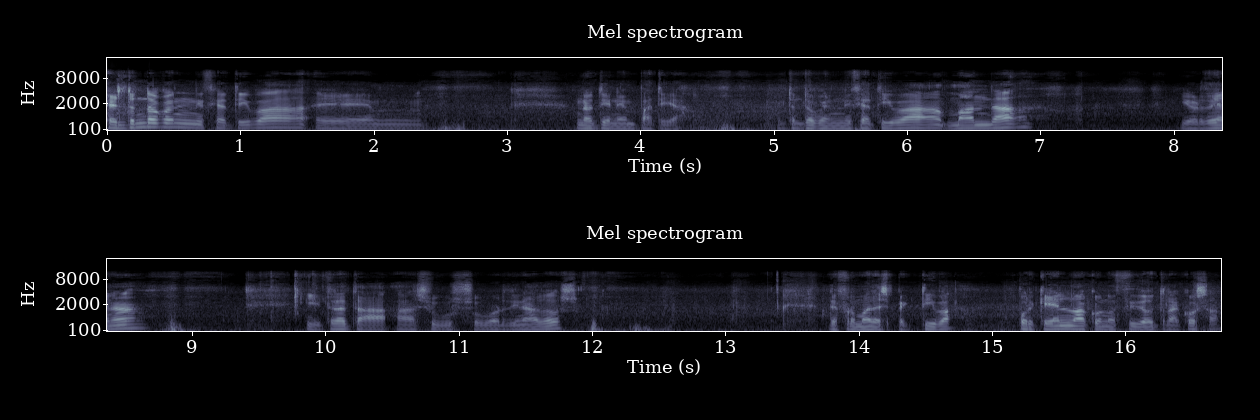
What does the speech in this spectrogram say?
El tonto con iniciativa eh, no tiene empatía. El tonto con iniciativa manda y ordena y trata a sus subordinados de forma despectiva porque él no ha conocido otra cosa.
